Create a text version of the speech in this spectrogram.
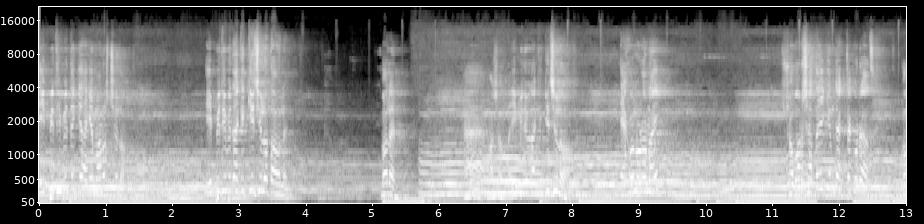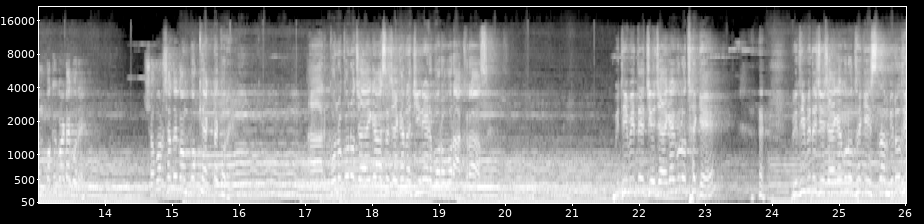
এই পৃথিবীতে কি আগে মানুষ ছিল? এই পৃথিবীতে আগে কি ছিল তাহলে? বলেন। হ্যাঁ মাসাল্লাহ এই পৃথিবীতে আগে কি ছিল? এখন ওরা নাই? সবার সাথেই কিন্তু একটা করে আছে। কমপক্ষে কয়টা করে? সবার সাথে কমপক্ষে একটা করে। আর কোন কোন জায়গা আছে যেখানে জিনের বড় বড় আখড়া আছে। পৃথিবীতে যে জায়গাগুলো থেকে, পৃথিবীতে যে জায়গাগুলো থেকে ইসলাম বিরোধী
